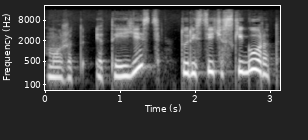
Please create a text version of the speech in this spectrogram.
Может, это и есть туристический город?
